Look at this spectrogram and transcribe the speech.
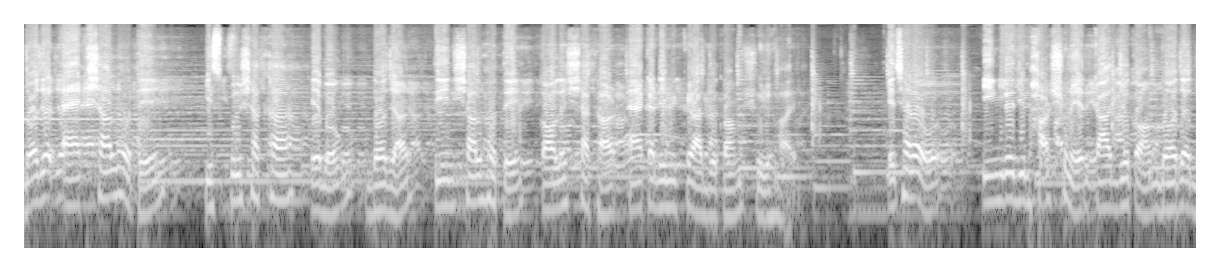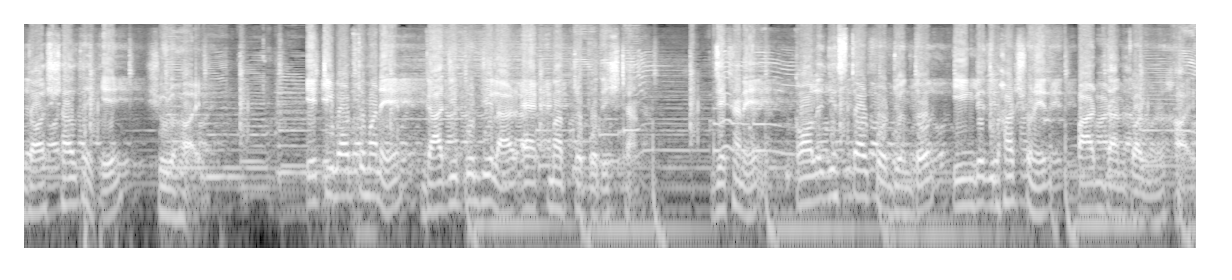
দু হাজার এক সাল হতে স্কুল শাখা এবং দু হাজার তিন সাল হতে কলেজ শাখার একাডেমিক কার্যক্রম শুরু হয়। এছাড়াও ইংরেজি ভার্সনের কার্যক্রম দু সাল থেকে শুরু হয়। এটি বর্তমানে গাজীপুর জেলার একমাত্র প্রতিষ্ঠান, যেখানে কলেজ স্তর পর্যন্ত ইংরেজি ভার্সনের পাঠদান করানো হয়।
